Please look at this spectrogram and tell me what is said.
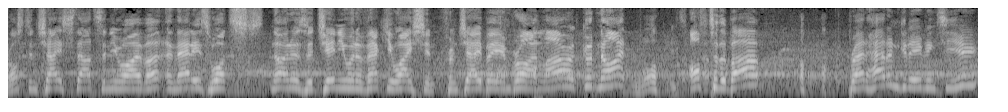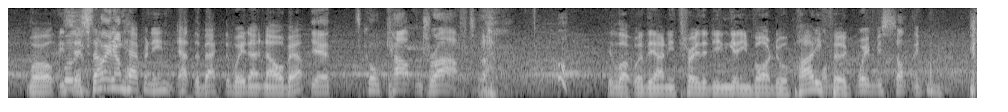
Roston Chase starts a new over, and that is what's known as a genuine evacuation from JB and Brian Lara. Good night. Off to the bar. Brad Haddin, good evening to you. Well, is We'll there something happening at the back that we don't know about? Yeah, it's called Carlton Draft. You're like we're the only three that didn't get invited to a party, Ferg. We missed something.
